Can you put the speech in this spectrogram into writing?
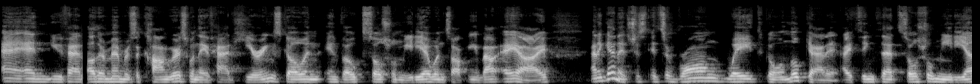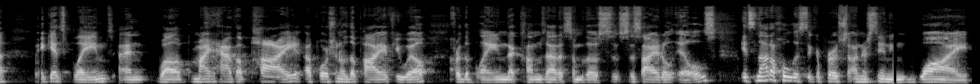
And you've had other members of Congress when they've had hearings go and invoke social media when talking about AI and again, it's just it's a wrong way to go and look at it. I think that social media it gets blamed, and while it might have a pie, a portion of the pie, if you will, for the blame that comes out of some of those societal ills, it's not a holistic approach to understanding why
